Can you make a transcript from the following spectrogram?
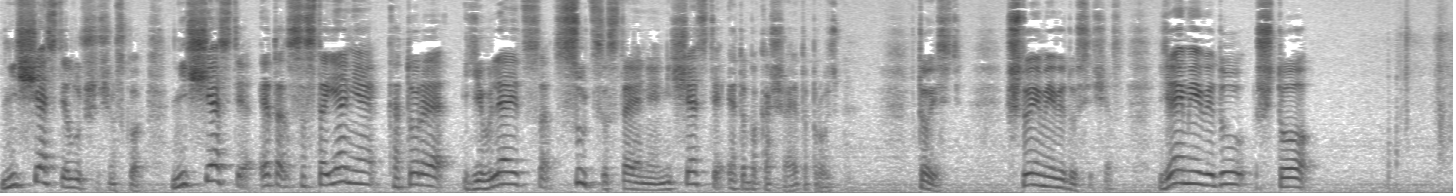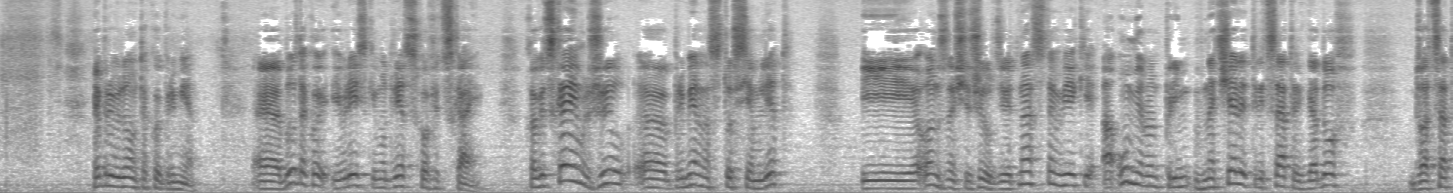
Несчастье лучше, чем скорбь. Несчастье – это состояние, которое является, суть состояния несчастья – это бакаша, это просьба. То есть, что я имею в виду сейчас? Я имею в виду, что я приведу вам такой пример. Э, был такой еврейский мудрец Хофицхайм. Хофицхайм жил э, примерно 107 лет. И он, значит, жил в XIX веке, а умер он в начале 30-х годов 20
